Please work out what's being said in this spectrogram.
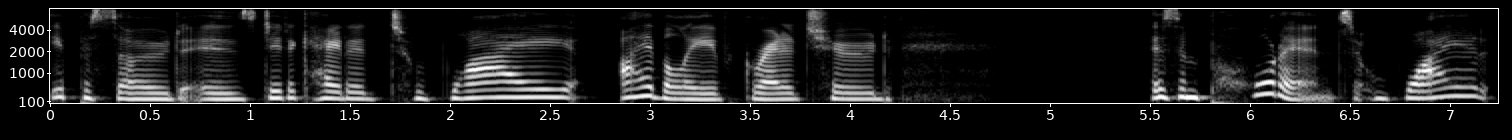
episode is dedicated to why I believe gratitude is important, why it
